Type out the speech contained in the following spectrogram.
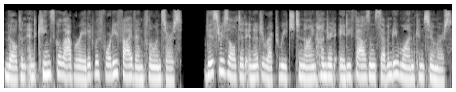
Milton and Kings collaborated with 45 influencers. This resulted in a direct reach to 980,071 consumers.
